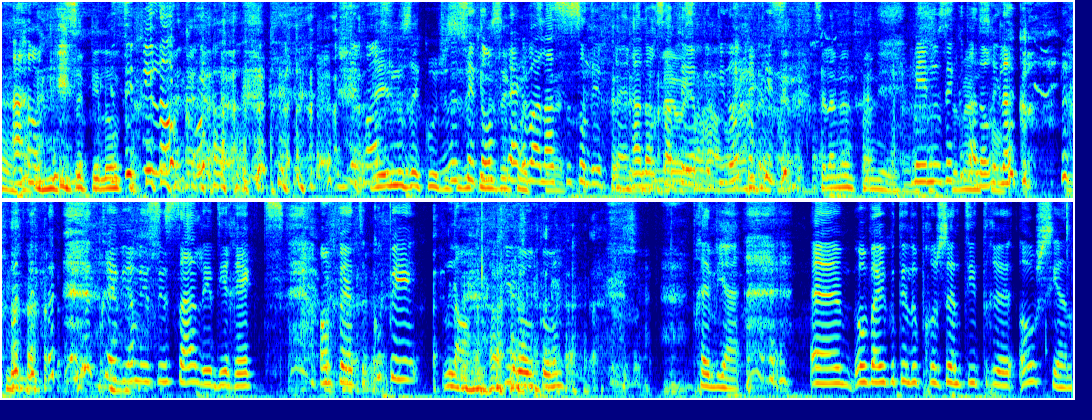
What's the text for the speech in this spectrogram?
Ah, ok. C'est pilote. C'est pilote. Et il nous écoute, je sais C'est ton frère, écoute, voilà, ouais. ce sont des frères. Alors ça fait un peu pilote C'est la même Mais il nous écoute, alors il a. Très bien, mais c'est ça, les directs. En fait, coupé. Non, Piloco. Très bien. Euh, on va écouter le prochain titre, Ocean.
